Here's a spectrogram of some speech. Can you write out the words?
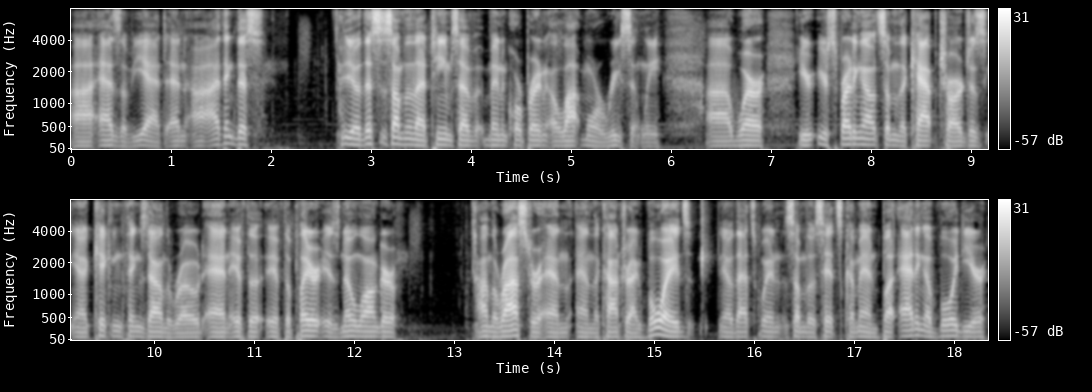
as of yet, and I think this you know this is something that teams have been incorporating a lot more recently uh, where you're, you're spreading out some of the cap charges you know, kicking things down the road. And if the if the player is no longer on the roster and and the contract voids, you know that's when some of those hits come in. But adding a void year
